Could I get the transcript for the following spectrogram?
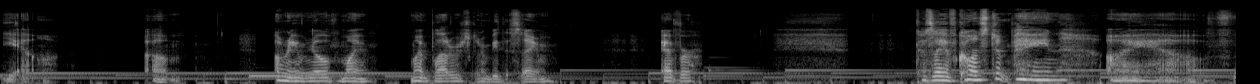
yeah. Um, I don't even know if my my bladder is going to be the same ever. Because I have constant pain. I have.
